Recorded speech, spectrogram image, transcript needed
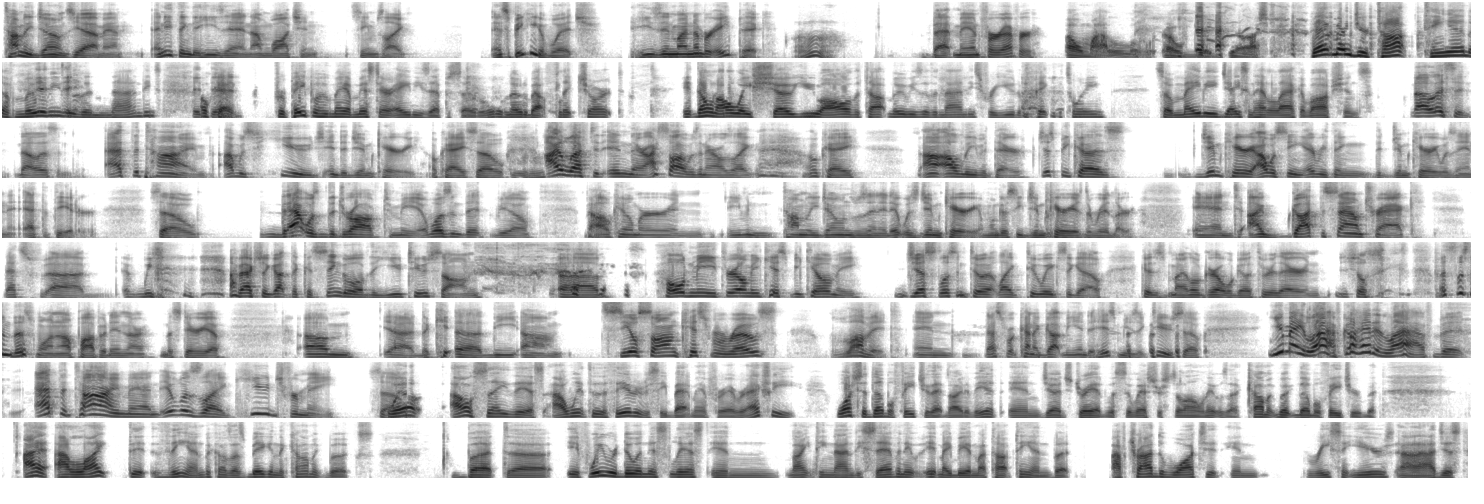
Tommy Lee Jones, yeah, man, anything that he's in, I'm watching it seems like. And speaking of which, he's in my number eight pick. Oh. Batman Forever. Oh my lord! Oh good gosh, that made your top ten of movies of the nineties. Okay, did. for people who may have missed our eighties episode, a little note about Flick Chart. It don't always show you all the top movies of the nineties for you to pick between. So maybe Jason had a lack of options. Now listen, now listen at the time, I was huge into Jim Carrey. Okay, so mm-hmm. I left it in there. I saw it was in there. I was like, eh, okay, I'll, I'll, leave it there, just because Jim Carrey. I was seeing everything that Jim Carrey was in at the theater, so that was the draw to me. It wasn't that you know Val Kilmer and even Tom Lee Jones was in it. It was Jim Carrey. I'm gonna go see Jim Carrey as the Riddler, and I got the soundtrack. That's uh, we I've actually got the single of the U2 song. Uh, Hold me, thrill me, kiss me, kill me. Just listened to it like two weeks ago because my little girl will go through there and she'll let's listen to this one and I'll pop it in our the stereo. Um, yeah, the uh, the um, Seal song "Kiss from a Rose," love it, and that's what kind of got me into his music too. So you may laugh. Go ahead and laugh, but at the time, man, it was like huge for me. So well, I'll say this: I went to the theater to see Batman Forever. Actually, watched a double feature that night of it and Judge Dredd with Sylvester Stallone. It was a comic book double feature, but I I liked it then because I was big into comic books. But uh, if we were doing this list in 1997, it, it may be in my top 10. But I've tried to watch it in recent years. Uh, I just,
